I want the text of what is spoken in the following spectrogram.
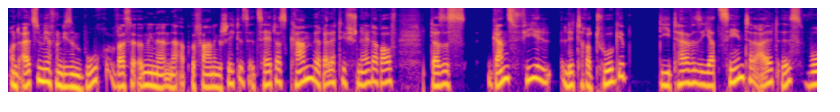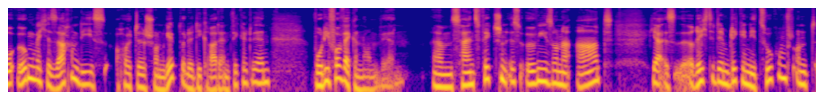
Und als du mir von diesem Buch, was ja irgendwie eine, eine abgefahrene Geschichte ist, erzählt hast, kamen wir relativ schnell darauf, dass es ganz viel Literatur gibt, die teilweise Jahrzehnte alt ist, wo irgendwelche Sachen, die es heute schon gibt oder die gerade entwickelt werden, wo die vorweggenommen werden. Ähm, Science Fiction ist irgendwie so eine Art, ja, es richtet den Blick in die Zukunft und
